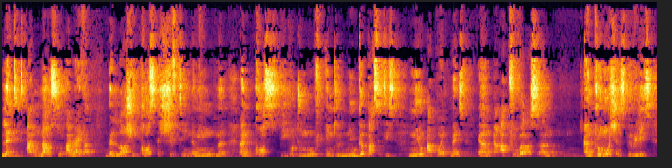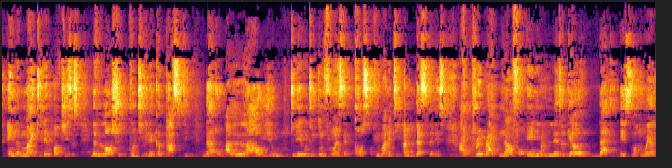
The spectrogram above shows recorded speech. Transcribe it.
Let it announce your arrival. The Lord should cause a shifting, a movement, and cause people to move into new capacities, new appointments, um, approvals, um, and promotions be released in the mighty name of Jesus. The Lord should put you in a capacity that will allow you to be able to influence the course of humanity and destinies. I pray right now for any little girl that is not well.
